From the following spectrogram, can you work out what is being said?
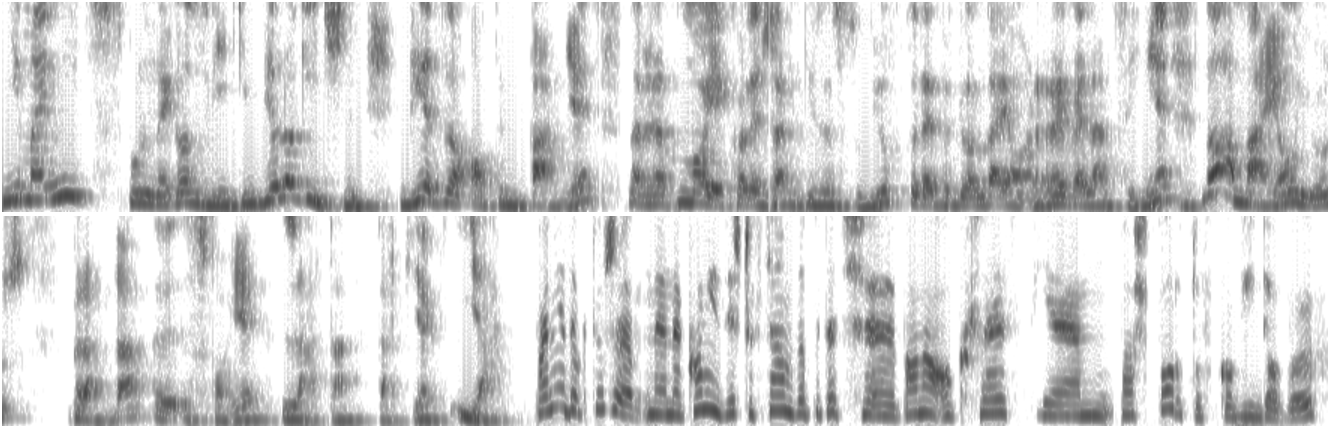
nie ma nic wspólnego z wiekiem biologicznym. Wiedzą o tym panie, na przykład moje koleżanki ze studiów, które wyglądają rewelacyjnie, no a mają już, prawda, y, swoje lata, tak jak ja. Panie doktorze, na koniec jeszcze chciałam zapytać pana o kwestię paszportów covidowych.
